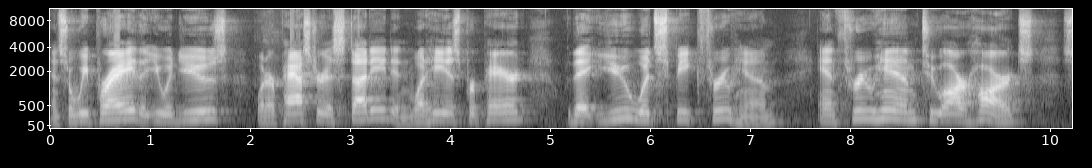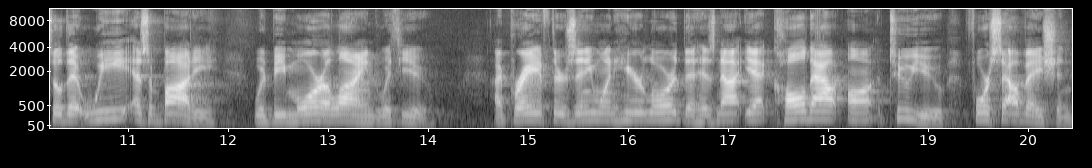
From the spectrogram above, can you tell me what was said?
And so, we pray that you would use what our pastor has studied and what he has prepared, that you would speak through him and through him to our hearts so that we as a body would be more aligned with you. I pray if there's anyone here, Lord, that has not yet called out on, to you for salvation,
